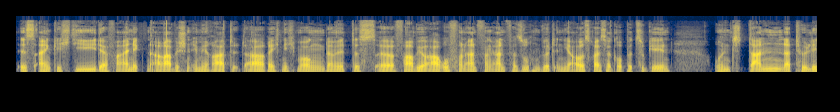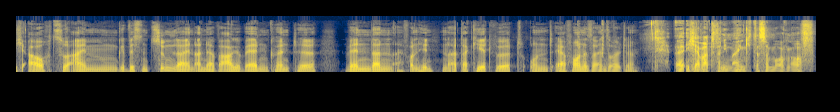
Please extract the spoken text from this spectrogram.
ist eigentlich die der Vereinigten Arabischen Emirate. Da rechne ich morgen damit, dass äh, Fabio Aru von Anfang an versuchen wird, in die Ausreißergruppe zu gehen und dann natürlich auch zu einem gewissen Zünglein an der Waage werden könnte, wenn dann von hinten attackiert wird und er vorne sein sollte. Äh, ich erwarte von ihm eigentlich, dass er morgen auf.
